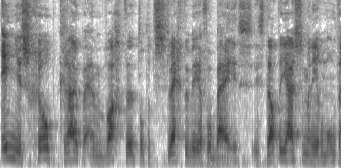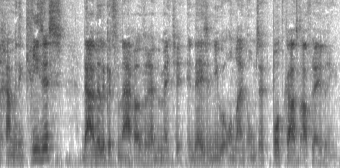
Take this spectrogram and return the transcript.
in je schulp kruipen en wachten tot het slechte weer voorbij is. Is dat de juiste manier om om te gaan met een crisis? Daar wil ik het vandaag over hebben met je in deze nieuwe online omzet podcast aflevering.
